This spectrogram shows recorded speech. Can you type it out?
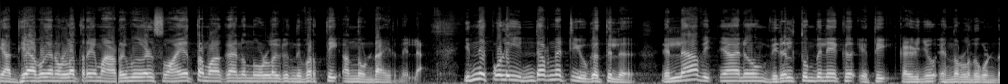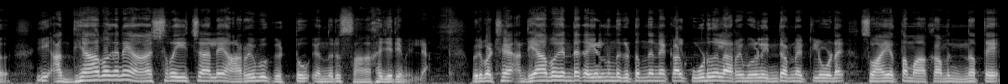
ഈ അധ്യാപകനുള്ളത്രയും അറിവുകൾ സ്വായത്തമാക്കാനൊന്നുള്ള ഒരു നിവർത്തി അന്നുണ്ടായിരുന്നില്ല ഇന്നിപ്പോൾ ഈ ഇന്റർനെറ്റ് യുഗത്തിൽ എല്ലാ വിജ്ഞാനവും വിരൽത്തുമ്പിലേക്ക് എത്തിക്കഴിഞ്ഞു എന്നുള്ളത് കൊണ്ട് ഈ അധ്യാപകനെ ആശ്രയിച്ചാലേ അറിവ് കിട്ടൂ എന്നൊരു സാഹചര്യമില്ല. ഒരുപക്ഷെ അധ്യാപകന്റെ കയ്യിൽ നിന്ന് കിട്ടുന്നതിനേക്കാൾ കൂടുതൽ അറിവുകൾ ഇന്റർനെറ്റിലൂടെ സ്വായത്തമാക്കാമെന്ന് ഇന്നത്തെ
